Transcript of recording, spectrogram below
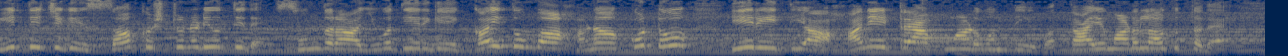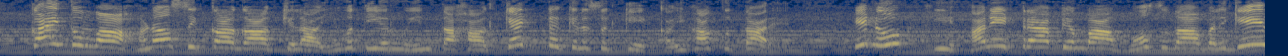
ಇತ್ತೀಚೆಗೆ ಸಾಕಷ್ಟು ನಡೆಯುತ್ತಿದೆ. ಸುಂದರ ಯುವತಿಯರಿಗೆ ಕೈ ತುಂಬ ಹಣ ಕೊಟ್ಟು ಈ ರೀತಿಯ ಹನಿ ಟ್ರ್ಯಾಪ್ ಮಾಡುವಂತೆ ಒತ್ತಾಯ ಮಾಡಲಾಗುತ್ತದೆ. ಕೈ ತುಂಬ ಹಣ ಸಿಕ್ಕಾಗ ಕೆಲ ಯುವತಿಯರು ಇಂತಹ ಕೆಟ್ಟ ಕೆಲಸಕ್ಕೆ ಕೈ ಹಾಕುತ್ತಾರೆ. ಇನ್ನು ಈ ಹನಿ ಟ್ರ್ಯಾಪ್ ಎಂಬ ಮೋಸದ ಬಲಿಗೆ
